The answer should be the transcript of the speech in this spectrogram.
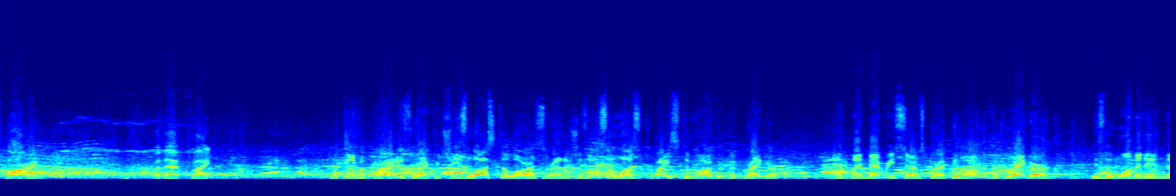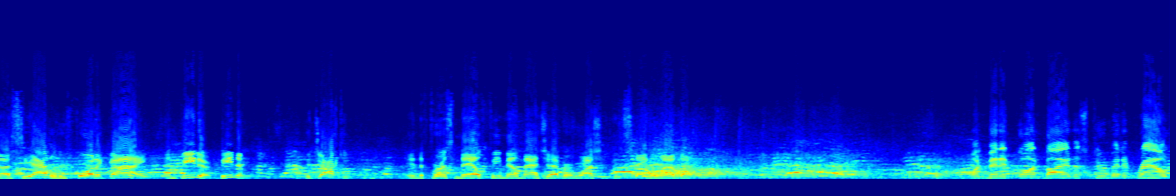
sparring for that fight. Looking at McCarter's record, she's lost to Laura Serrano. She's also lost twice to Margaret McGregor. And if my memory serves correctly, Margaret McGregor is the woman in uh, Seattle who fought a guy and beat her, beat him, the jockey, in the first male-female match ever. Washington State allowed that. One minute gone by in this two-minute round.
